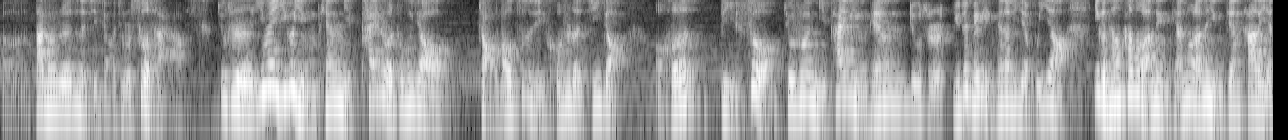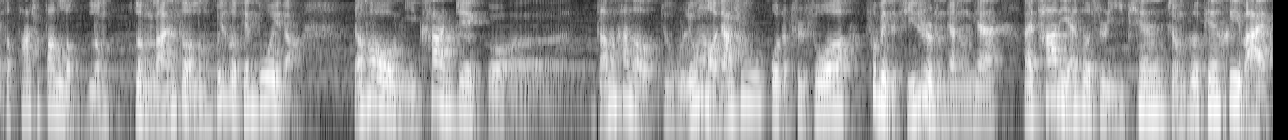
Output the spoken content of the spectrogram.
呃，大兵瑞恩的基调，就是色彩啊，就是因为一个影片你拍摄中要找到自己合适的基调。和底色，就是说你拍一个影片，就是你对每个影片的理解不一样。你可能要看诺兰的影片，诺兰的影片它的颜色发是发冷冷冷蓝色、冷灰色偏多一点。然后你看这个咱们看到就是《硫磺岛家书》或者是说《父辈的旗帜》这种战争片，哎，它的颜色是以偏整个偏黑白，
